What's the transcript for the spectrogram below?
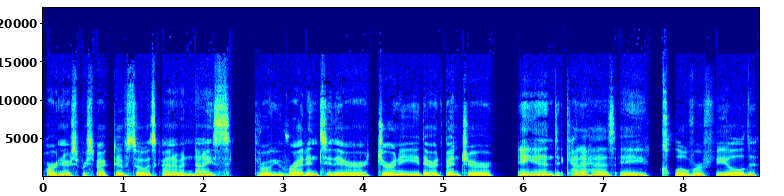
partner's perspective. So it's kind of a nice throw you right into their journey, their adventure. And it kind of has a Cloverfield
